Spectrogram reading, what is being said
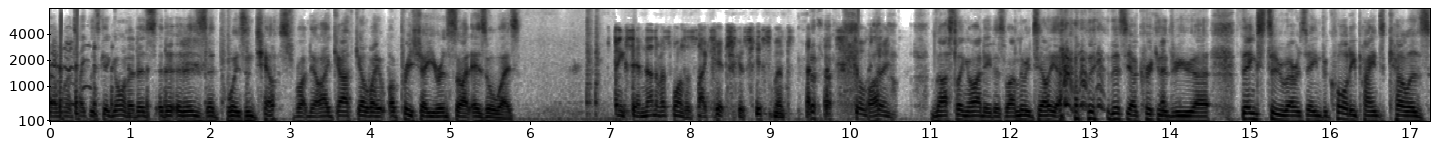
uh, want to take this gig on. It is it, it is a poison chalice right now. Hey, Garth Gallaway, I appreciate your insight as always. Thanks, Sam. None of us want a psychiatric assessment. Talk well, soon. Last thing I need is one, let me tell you. This is our cricket interview. Uh, thanks to uh, Resene for quality paints, colours,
